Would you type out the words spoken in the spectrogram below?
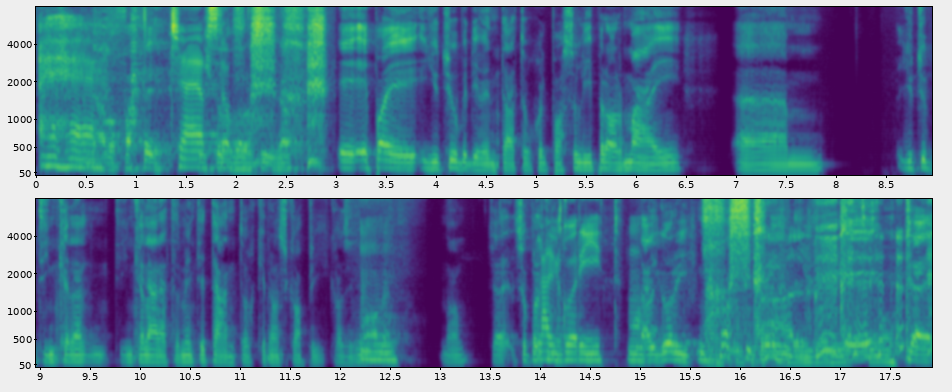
Eh, andavo a fare certo. questo lavoro qui, no? e, e poi YouTube è diventato quel posto lì, però ormai ehm, YouTube ti, incana- ti incanala talmente tanto che non scopri cose nuove, Mm. no? Cioè, soprattutto l'algoritmo. l'algoritmo si prende. L'algoritmo. Cioè,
